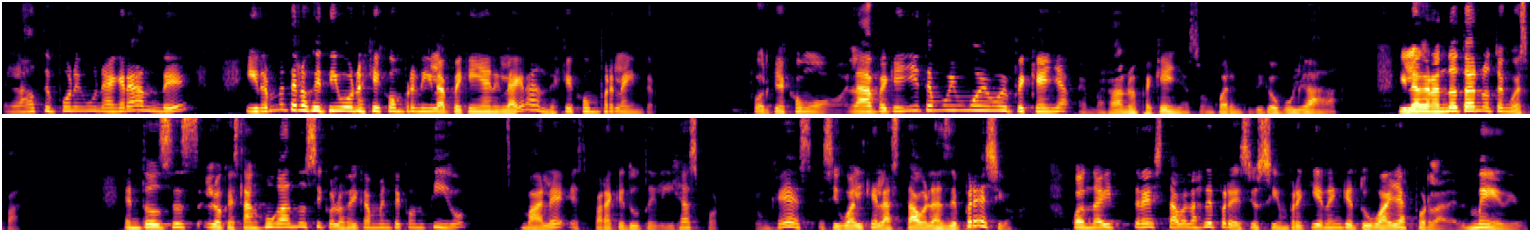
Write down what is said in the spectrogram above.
al lado te ponen una grande, y realmente el objetivo no es que compren ni la pequeña ni la grande, es que compren la internet. Porque es como, la pequeñita es muy, muy, muy pequeña, en verdad no es pequeña, son cuarenta y pico pulgadas, y la grandota no tengo espacio. Entonces, lo que están jugando psicológicamente contigo ¿vale? Es para que tú te elijas por qué es. Es igual que las tablas de precio. Cuando hay tres tablas de precio, siempre quieren que tú vayas por la del medio.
